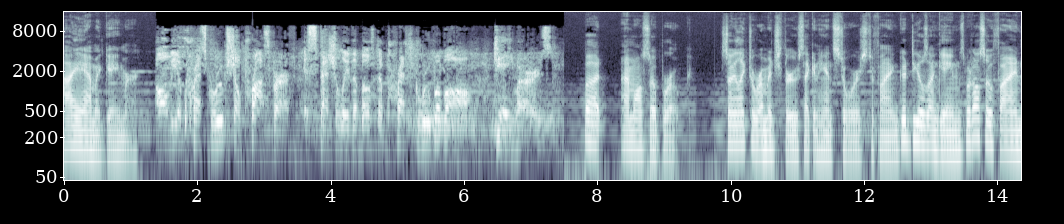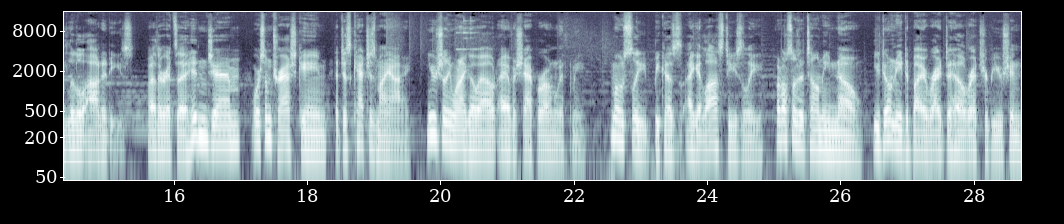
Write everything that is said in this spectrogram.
I am a gamer. All the oppressed groups shall prosper, especially the most oppressed group of all gamers. But I'm also broke. So I like to rummage through secondhand stores to find good deals on games, but also find little oddities. Whether it's a hidden gem or some trash game that just catches my eye. Usually, when I go out, I have a chaperone with me. Mostly because I get lost easily, but also to tell me no, you don't need to buy a Ride to Hell Retribution,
